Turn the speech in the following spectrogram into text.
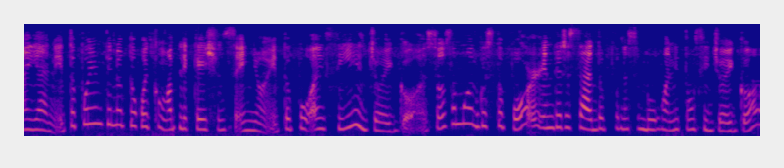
Ayan, ito po yung tinutukoy kong application sa inyo. Ito po ay si Joygo. So, sa mga gusto po or interesado po na subukan itong si Joygo,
